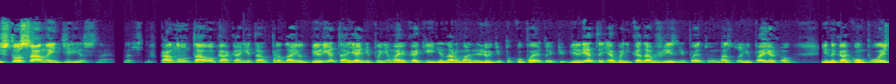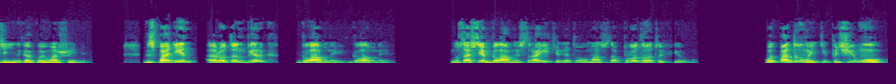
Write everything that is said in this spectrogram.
И что самое интересное, значит, в канун того, как они там продают билеты, а я не понимаю, какие ненормальные люди покупают эти билеты, я бы никогда в жизни по этому мосту не поехал ни на каком поезде, ни на какой машине. Господин Ротенберг, главный, главный, ну совсем главный строитель этого моста, продал эту фирму. Вот подумайте, почему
